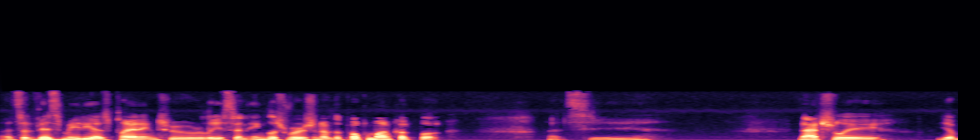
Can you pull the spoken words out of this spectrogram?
That's a Viz Media is planning to release an English version of the Pokemon Cookbook. Let's see. Naturally, your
